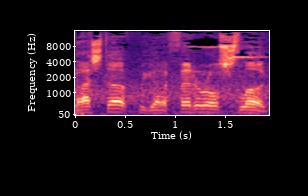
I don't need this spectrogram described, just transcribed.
Last up, we got a federal slug.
